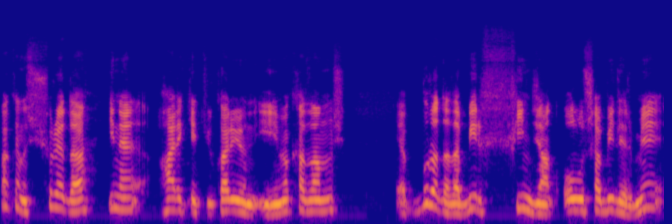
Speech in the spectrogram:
Bakın şurada yine hareket yukarı yönlü iğme kazanmış. Ya burada da bir fincan oluşabilir mi?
